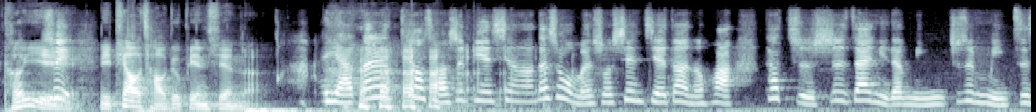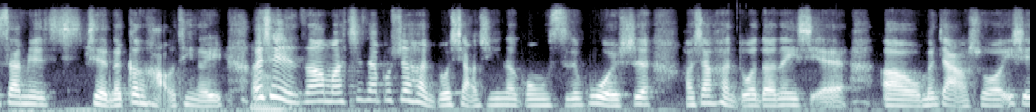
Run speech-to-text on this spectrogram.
可以，所以你跳槽就变现了。哎呀，当然跳槽是变现了，但是我们说现阶段的话，它只是在你的名，就是名字上面显得更好听而已。而且你知道吗？现在不是很多小型的公司，或者是好像很多的那些呃，我们讲说一些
